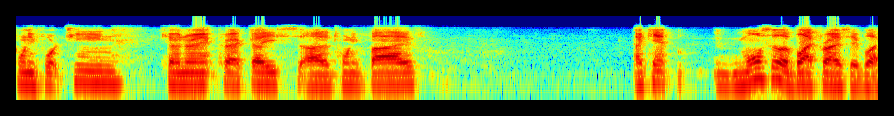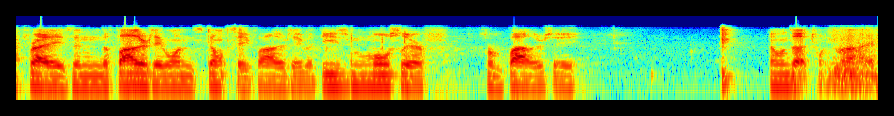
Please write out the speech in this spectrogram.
2014 Kevin Durant cracked ice out of 25. I can't. Most of the Black Fridays say Black Fridays, and the Father's Day ones don't say Father's Day, but these mostly are from Father's Day. That one's at 25.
